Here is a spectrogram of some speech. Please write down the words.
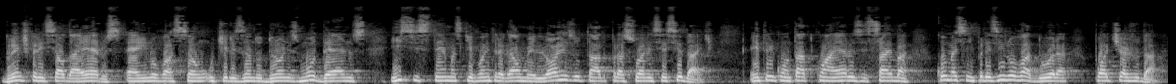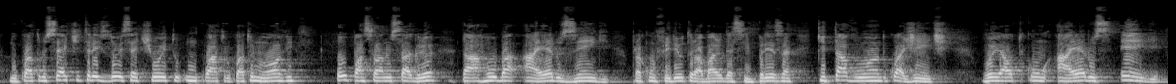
O grande diferencial da Aeros é a inovação utilizando drones modernos e sistemas que vão entregar o melhor resultado para a sua necessidade. Entre em contato com a Aeros e saiba como essa empresa inovadora pode te ajudar. No 4732781449 ou passa lá no Instagram da arroba Aerozeng para conferir o trabalho dessa empresa que está voando com a gente. Voe alto com Aeroseng.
